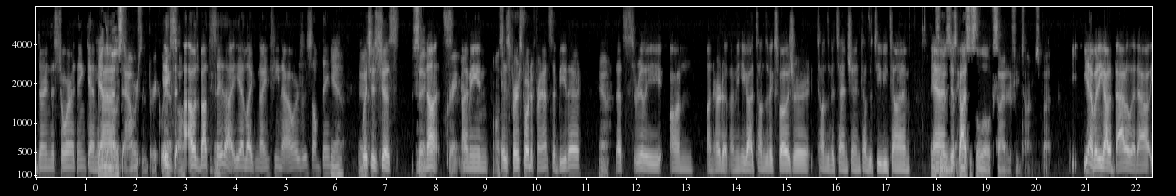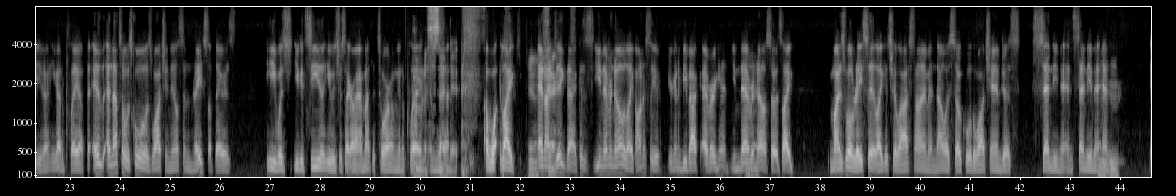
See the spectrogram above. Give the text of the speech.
during this tour, I think, and He had the most hours in the breakaway. Ex- I. I was about to say that he had like 19 hours or something, Yeah, yeah. which is just Sick. nuts. Great, man. I mean, Awesome. his first Tour de France to be there, Yeah. that's really un unheard of. I mean, he got tons of exposure, tons of attention, tons of TV time. And was, just got- just a little excited a few times, but Yeah, but he got to battle it out. You know, he got to play up there, and, and that's what was cool was watching Neilson race up there. Is he was you could see that he was just like, all right, I'm at the tour, I'm gonna play. I'm gonna And, send uh, it. I like, Yeah, and I dig that because you never know. Like, honestly, if you're gonna be back ever again, you never Yeah. know. So it's like, might as well race it like it's your last time. And that was so cool to watch him just sending it and sending it, and Mhm.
